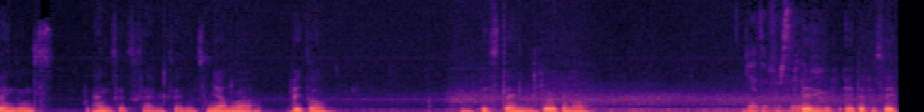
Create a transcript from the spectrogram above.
sehen uns haben es jetzt gesagt, wir sehen uns im Januar wieder. Und bis dann schauen wir. Jeder für sich. Jeder, jeder für sich.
